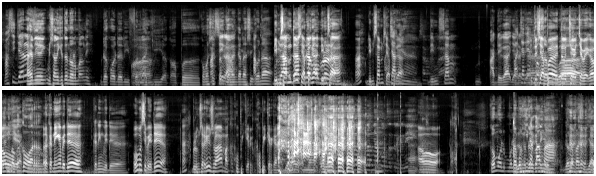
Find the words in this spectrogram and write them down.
Masih jalan akhirnya sih. misalnya kita normal nih, udah kau ada event Wah. lagi atau apa? Kau masih, Masih tetap lah. jalankan nasi kau nak? Dimsum tuh siapa udah gak? ngobrol Dimsum. Hah? Dimsum siapa gak? Pacarnya. Dimsum ada gak jalan jalan? Itu siapa? Itu cewek-cewek kau. Di. Rekeningnya beda. Kening beda. Oh masih beda ya? Hah? Belum serius lah, maka ku pikir, kau pikirkan aja oh, Kau mau mau Belum nabung satu rekening? ya? belum lepas hujan.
